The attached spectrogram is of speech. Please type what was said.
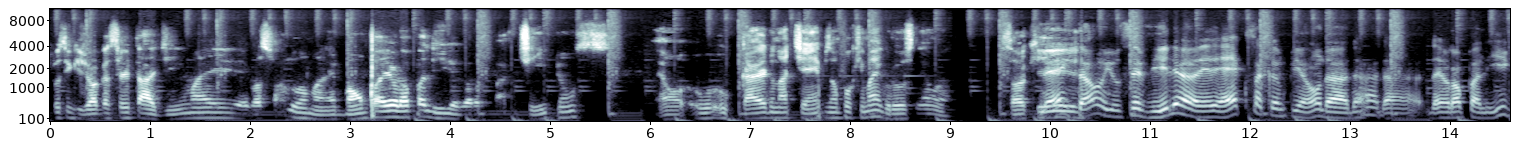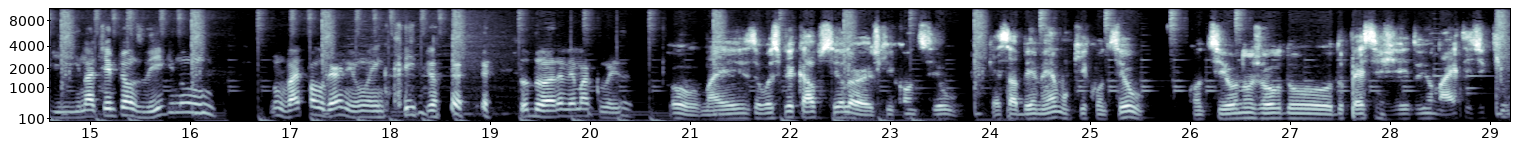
tipo assim, que joga acertadinho, mas é igual você falou, mano, é bom pra Europa League, agora pra Champions é um, o, o cardo na Champions é um pouquinho mais grosso, né, mano? Só que. É, então, e o Sevilha é ex-campeão da, da, da, da, Europa League e na Champions League não, não vai pra lugar nenhum, é incrível. Todo ano é a mesma coisa. Oh, mas eu vou explicar pro você, Lord, o que aconteceu. Quer saber mesmo o que aconteceu? Aconteceu no jogo do, do PSG do United que o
